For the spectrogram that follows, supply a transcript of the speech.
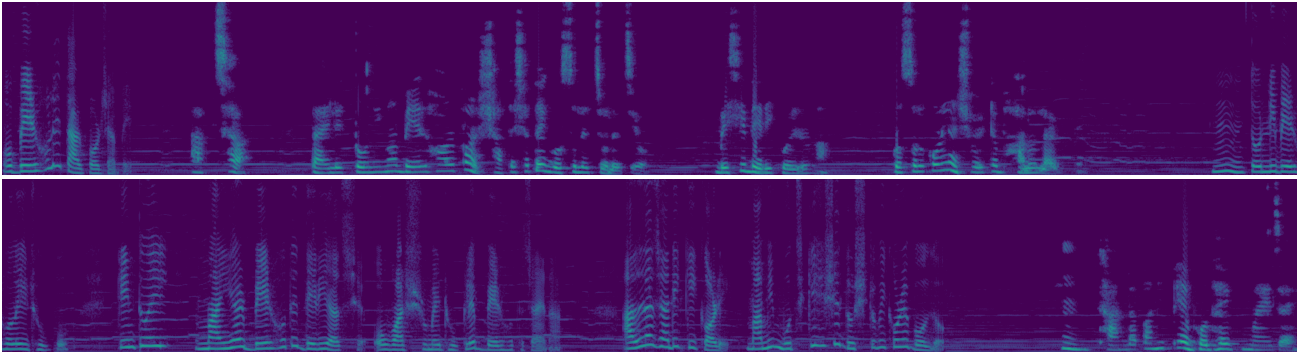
ও বের হলে তারপর যাবে। আচ্ছা তাইলে তনিমা বের হওয়ার পর সাথে সাথে গোসলে চলে যেও। বেশি দেরি করিল না। গোসল করলে শরীরটা ভালো লাগবে। হুম তন্নি বের হলেই ঢুকবো। কিন্তু এই মাইয়ার বের হতে দেরি আছে। ও ওয়াশরুমে ঢুকলে বের হতে চায় না। আল্লাহ জানি কি করে। মামি মুচকি হেসে দুষ্টুমি করে বলল হুম ঠান্ডা পানি পেয়ে বোধহয় ঘুমিয়ে যায়।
